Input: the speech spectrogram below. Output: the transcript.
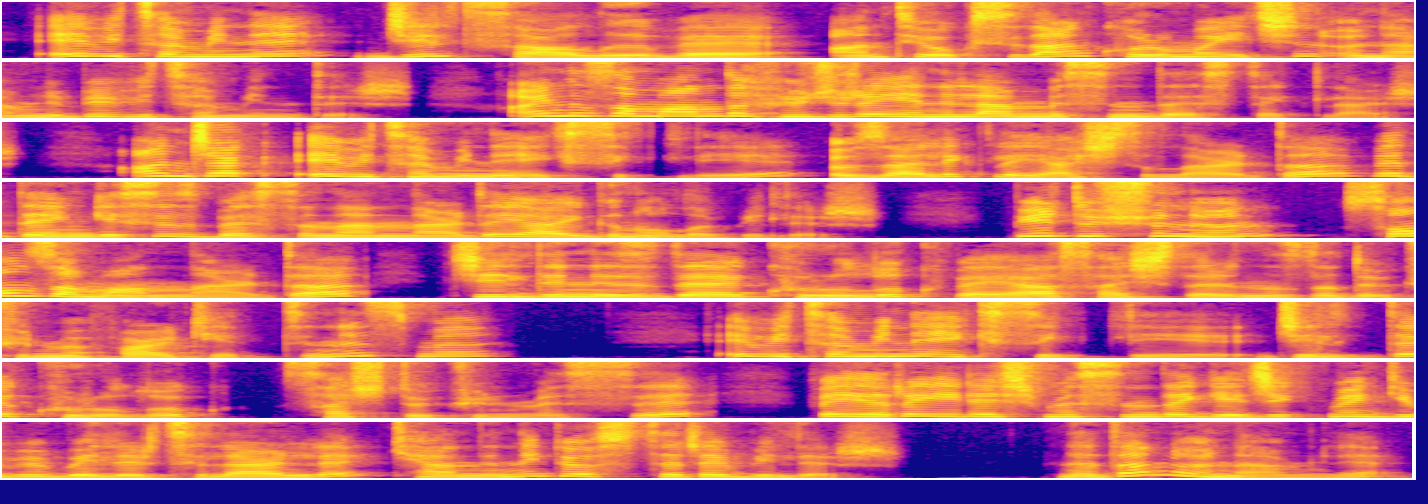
E vitamini cilt sağlığı ve antioksidan koruma için önemli bir vitamindir. Aynı zamanda hücre yenilenmesini destekler. Ancak E vitamini eksikliği özellikle yaşlılarda ve dengesiz beslenenlerde yaygın olabilir. Bir düşünün, son zamanlarda cildinizde kuruluk veya saçlarınızda dökülme fark ettiniz mi? E vitamini eksikliği, ciltte kuruluk, saç dökülmesi ve yara iyileşmesinde gecikme gibi belirtilerle kendini gösterebilir. Neden önemli?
